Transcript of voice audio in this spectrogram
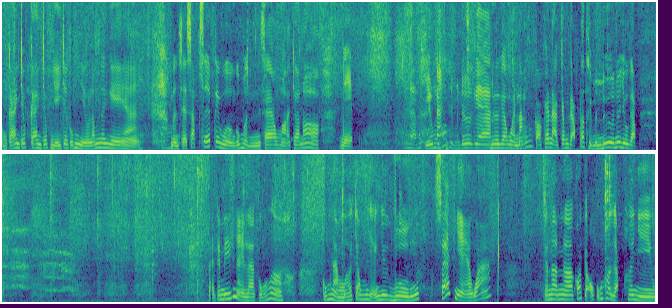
trồng cái một chút cái một chút vậy chứ cũng nhiều lắm đó nghe. Mình sẽ sắp xếp cái vườn của mình sao mà cho nó đẹp. Khi nào nó chịu nắng thì mình đưa ra. Đưa ra ngoài nắng. Còn cái nào trong gập thì mình đưa nó vô gập tại cái miếng này là cũng ờ, cũng nằm ở trong dạng như vườn á, sát nhà quá. Cho nên ờ, có chỗ cũng hơi gập hơi nhiều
